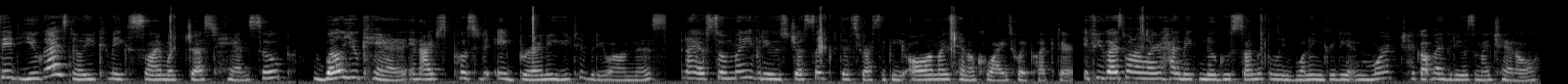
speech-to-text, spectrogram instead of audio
Did you guys know you can make slime with just hand soap? Well, you can, and I just posted a brand new YouTube video on this. And I have so many videos just like this recipe all on my channel, Kawaii Toy Collector. If you guys want to learn how to make no glue slime with only one ingredient and more, check out my videos on my channel.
